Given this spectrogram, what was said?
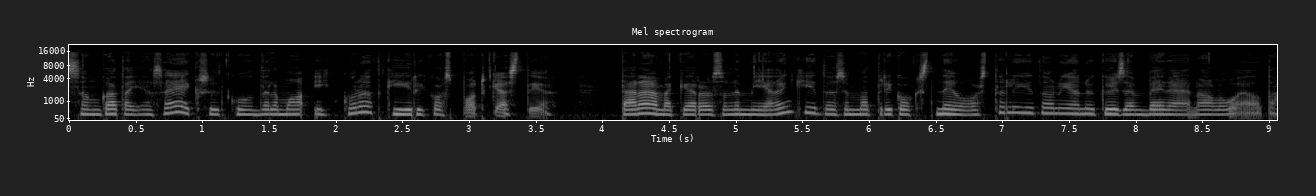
Tässä on Kata ja sä eksyt kuuntelemaan Ikkunat kiirikos-podcastia. Tänään mä kerron sulle mielenkiintoisemmat rikokset Neuvostoliiton ja nykyisen Venäjän alueelta.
